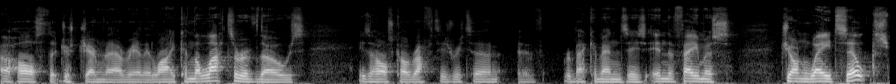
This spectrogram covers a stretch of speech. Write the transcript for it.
a horse that just generally I really like. And the latter of those is a horse called Rafferty's Return of Rebecca Menzies in the famous John Wade Silks.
